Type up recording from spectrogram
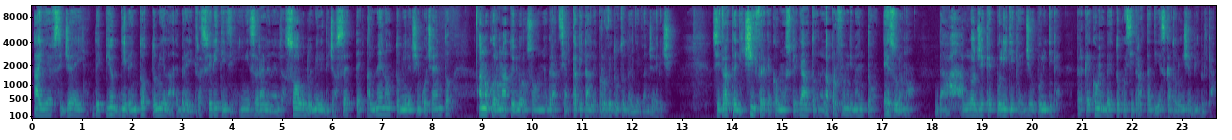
IFCJ, dei più di 28.000 ebrei trasferitisi in Israele nel solo 2017, almeno 8.500 hanno coronato il loro sogno grazie al capitale provveduto dagli evangelici. Si tratta di cifre che, come ho spiegato nell'approfondimento, esulano da logiche politiche e geopolitiche, perché, come ho detto, qui si tratta di escatologia biblica.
